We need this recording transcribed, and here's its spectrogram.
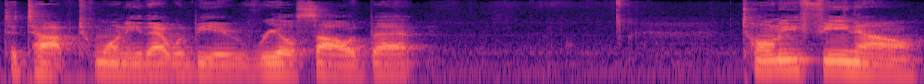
to top 20 that would be a real solid bet. Tony Finau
